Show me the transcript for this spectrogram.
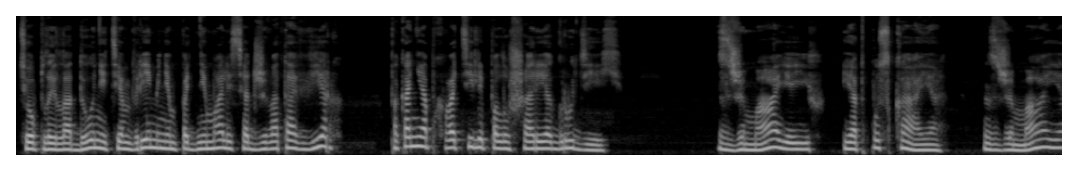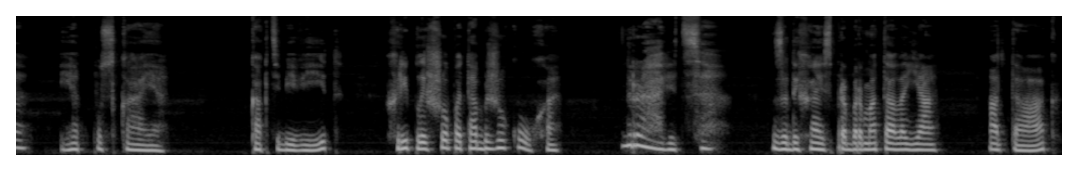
Теплые ладони тем временем поднимались от живота вверх, пока не обхватили полушария грудей. Сжимая их и отпуская, сжимая и отпуская. «Как тебе вид?» — хриплый шепот обжег ухо. «Нравится», — задыхаясь, пробормотала я. А так,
